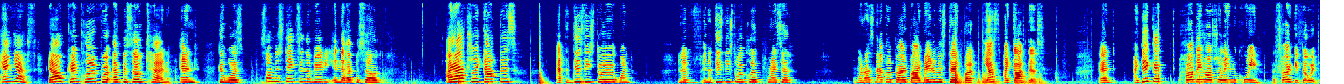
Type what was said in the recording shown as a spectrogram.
And yes, that'll conclude for episode 10. And there was some mistakes in the video, in the episode. I actually got this at the Disney store when, in the, in the Disney store clip when I said, when I was not going to buy, but I made a mistake, but yes, I got this. And I did get Holiday Hot Shot McQueen, a Target, though it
